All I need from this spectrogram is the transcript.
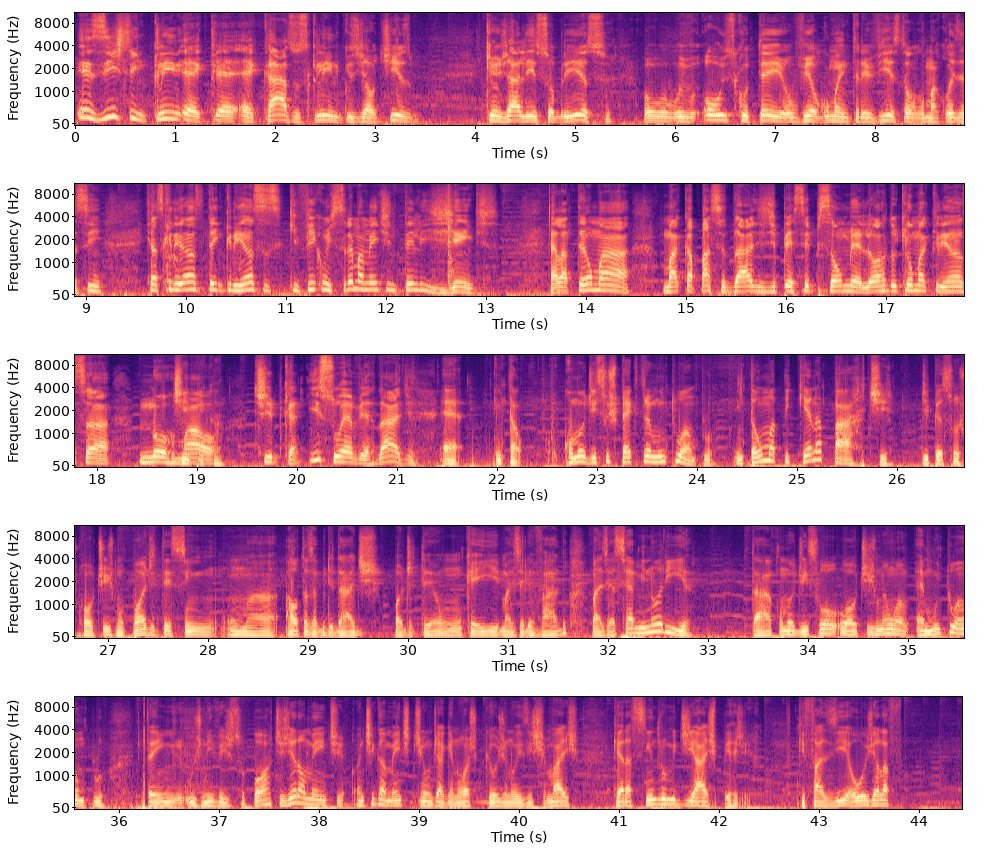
Existem clí- é, é, é, casos clínicos de autismo que eu já li sobre isso, ou, ou, escutei, ou vi alguma entrevista, alguma coisa assim, que as crianças, tem crianças que ficam extremamente inteligentes. Ela tem uma, uma capacidade de percepção melhor do que uma criança normal, típica. Isso é verdade? É, Então, como eu disse, o espectro é muito amplo. Então, uma pequena parte de pessoas com autismo pode ter sim uma altas habilidades, pode ter um QI mais elevado, mas essa é a minoria. Tá? Como eu disse, o, o autismo é, um- é muito amplo, tem os níveis de suporte. Geralmente, antigamente tinha um diagnóstico que hoje não existe mais, que era a síndrome de Asperger, que fazia, hoje ela,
